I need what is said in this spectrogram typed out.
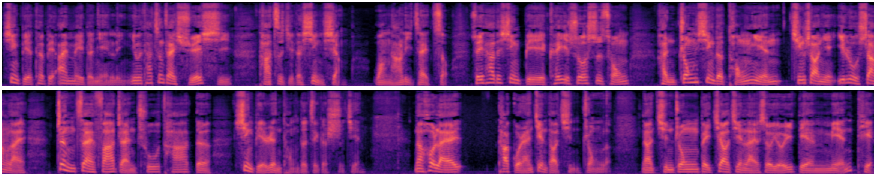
性别特别暧昧的年龄，因为他正在学习他自己的性向往哪里在走，所以他的性别也可以说是从很中性的童年、青少年一路上来，正在发展出他的性别认同的这个时间。那后来他果然见到秦钟了。那秦钟被叫进来的时候，有一点腼腆，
